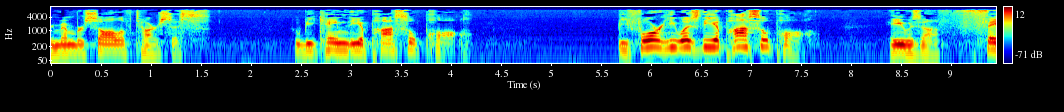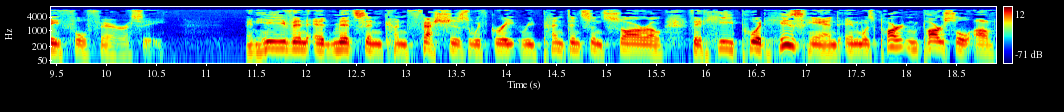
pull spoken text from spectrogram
Remember Saul of Tarsus, who became the apostle Paul. Before he was the apostle Paul, he was a faithful Pharisee. And he even admits and confesses with great repentance and sorrow that he put his hand and was part and parcel of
